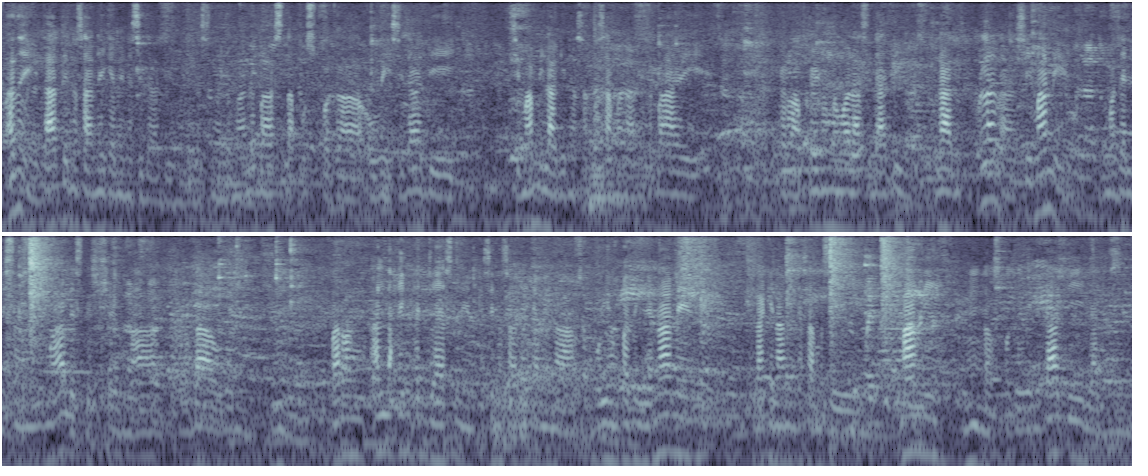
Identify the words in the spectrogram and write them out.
ano eh, dati nasanay kami na si daddy. Madalas na lumalabas, tapos pag ah, uwi si daddy, si mami lagi nasa kasama namin sa bahay. Pero after nung nawala si daddy, lahat, wala na, si mami, oh, madalis na lumalis kasi siya nagtatrabaho. ganun. Parang ang laking adjustment kasi nasanay kami na buo yung pamilya namin, lagi namin kasama si mami, Mm. tapos pag uwi ni daddy, lagi namin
